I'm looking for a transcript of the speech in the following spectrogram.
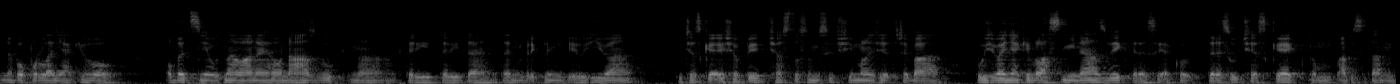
nebo podle nějakého obecně uznávaného názvu, na který, který ten, ten Bricklink využívá. Ty české e-shopy často jsem si všiml, že třeba používají nějaké vlastní názvy, které, si jako, které jsou české, k tomu, aby se tam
